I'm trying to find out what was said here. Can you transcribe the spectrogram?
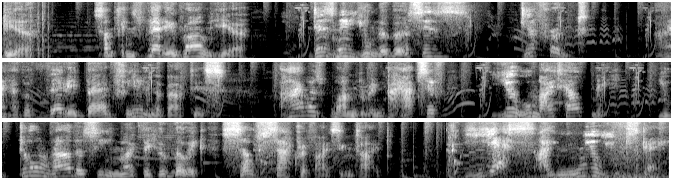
Dear. Something's very wrong here. Disney Universe is different. I have a very bad feeling about this. I was wondering perhaps if you might help me. You do rather seem like the heroic, self-sacrificing type. Yes! I knew you'd stay.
